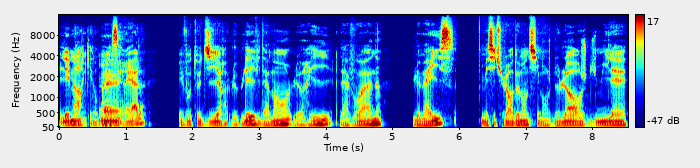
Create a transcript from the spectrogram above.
les marques et non pas les céréales, mais ils vont te dire le blé, évidemment, le riz, l'avoine, le maïs. Mais si tu leur demandes s'ils mangent de l'orge, du millet,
